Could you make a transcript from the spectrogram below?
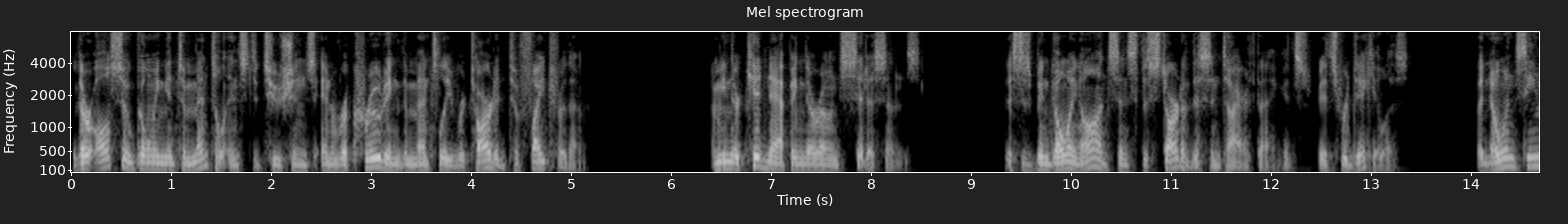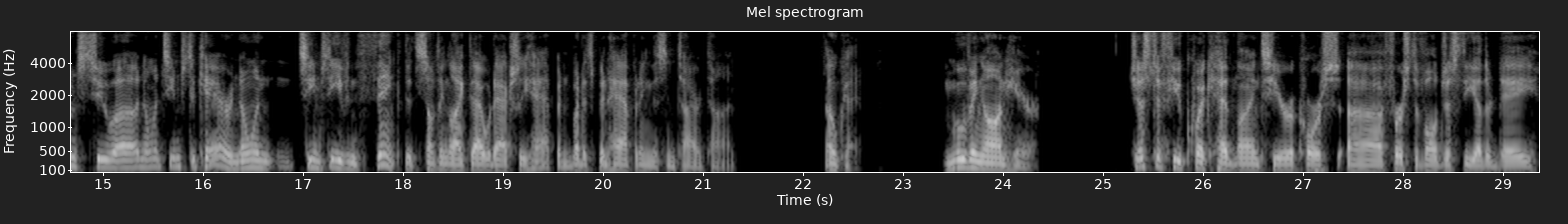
they're also going into mental institutions and recruiting the mentally retarded to fight for them. I mean, they're kidnapping their own citizens. This has been going on since the start of this entire thing. It's it's ridiculous. But no one seems to uh, no one seems to care. No one seems to even think that something like that would actually happen. But it's been happening this entire time. Okay, moving on here. Just a few quick headlines here. Of course, uh, first of all, just the other day,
